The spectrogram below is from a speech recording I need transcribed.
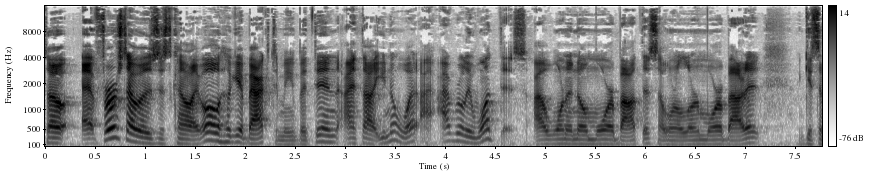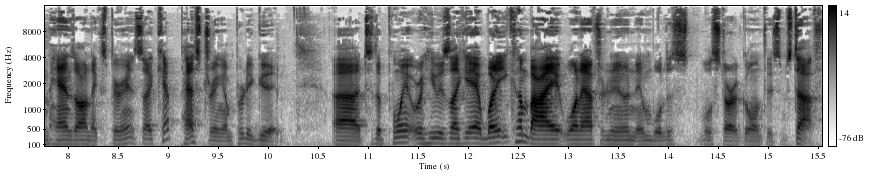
so at first I was just kind of like, oh, he'll get back to me. But then I thought, you know what? I, I really want this. I want to know more about this. I want to learn more about it, get some hands on experience. So I kept pestering him pretty good. Uh, to the point where he was like, "Yeah, why don't you come by one afternoon and we'll just we'll start going through some stuff."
